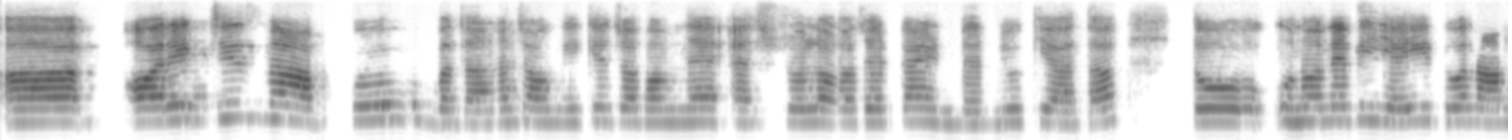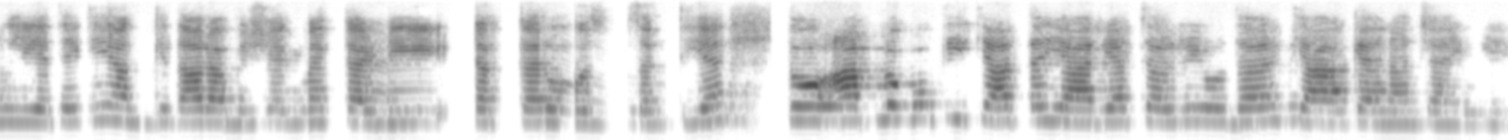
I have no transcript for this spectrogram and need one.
आ, और एक चीज़ मैं आपको बताना चाहूँगी कि जब हमने एस्ट्रोलॉजर का इंटरव्यू किया था तो उन्होंने भी यही दो नाम लिए थे कि अंकिता और अभिषेक में कड़ी टक्कर हो सकती है। तो आप लोगों की क्या तैयारियाँ चल रही उधर? क्या कहना चाहेंगे?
